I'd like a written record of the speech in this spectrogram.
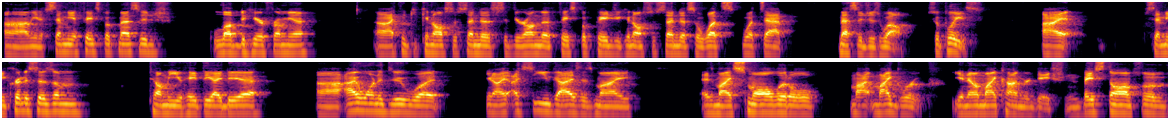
Um, you know, send me a Facebook message. Love to hear from you. Uh, I think you can also send us, if you're on the Facebook page, you can also send us a what's WhatsApp message as well. So please, I send me criticism, tell me you hate the idea. Uh, I want to do what you know. I, I see you guys as my as my small little my my group, you know, my congregation, based off of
